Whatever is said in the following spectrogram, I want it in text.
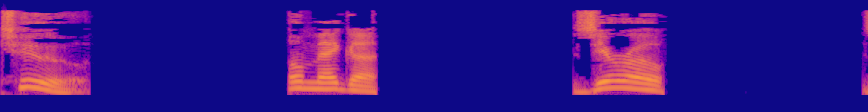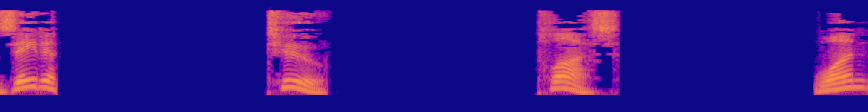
two. Omega. Zero. Zeta. Two plus one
